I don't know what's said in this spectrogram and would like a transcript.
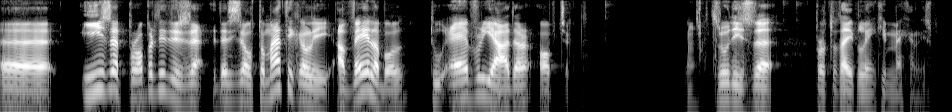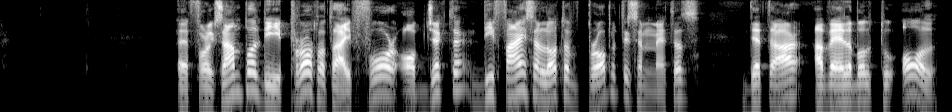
uh, is a property that is, that is automatically available to every other object through this uh, prototype linking mechanism uh, for example, the prototype for object defines a lot of properties and methods that are available to all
